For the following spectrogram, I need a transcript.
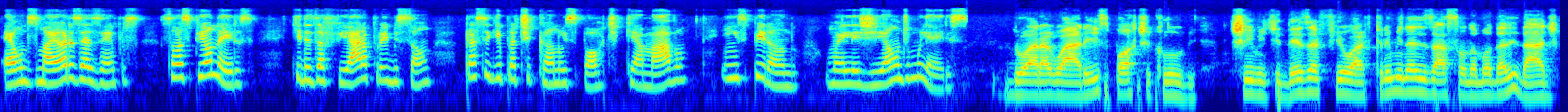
é um dos maiores exemplos são as pioneiras que desafiaram a proibição para seguir praticando o esporte que amavam e inspirando uma legião de mulheres. Do Araguari Esporte Clube, time que desafiou a criminalização da modalidade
